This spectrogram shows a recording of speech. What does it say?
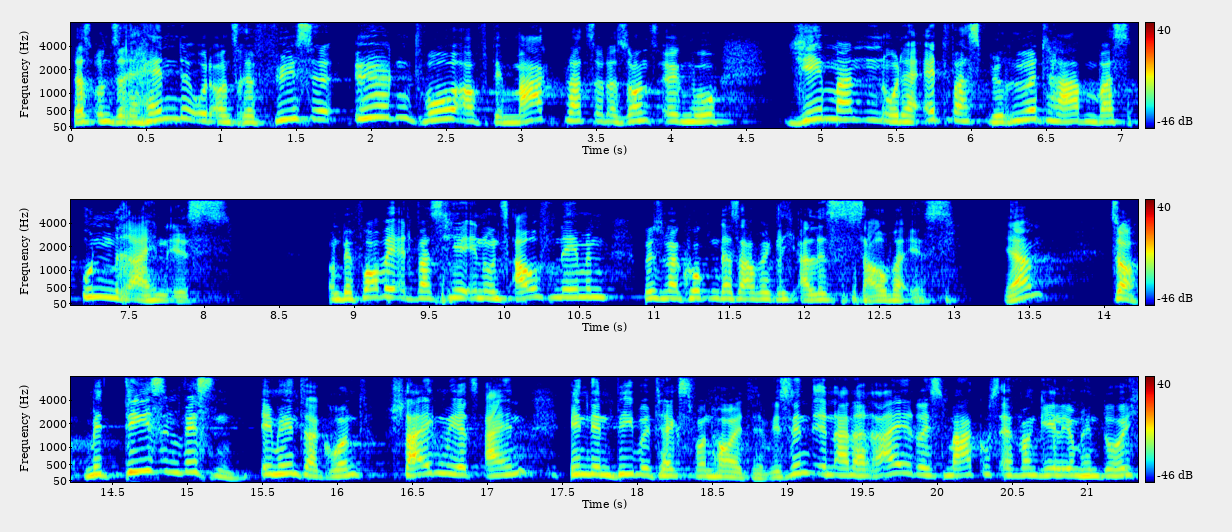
dass unsere Hände oder unsere Füße irgendwo auf dem Marktplatz oder sonst irgendwo jemanden oder etwas berührt haben, was unrein ist. Und bevor wir etwas hier in uns aufnehmen, müssen wir gucken, dass auch wirklich alles sauber ist. Ja? So, mit diesem Wissen im Hintergrund steigen wir jetzt ein in den Bibeltext von heute. Wir sind in einer Reihe durchs Markus-Evangelium hindurch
